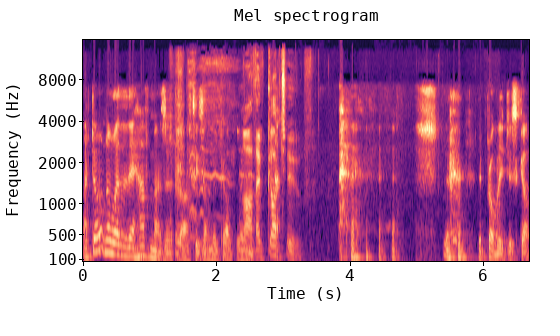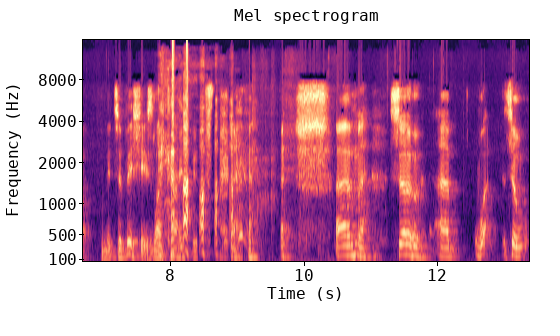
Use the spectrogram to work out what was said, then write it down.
I don't know whether they have Maseratis on the Goblin. Oh, they've got to. They've probably just got Mitsubishis like I do. um, so, um, what? So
